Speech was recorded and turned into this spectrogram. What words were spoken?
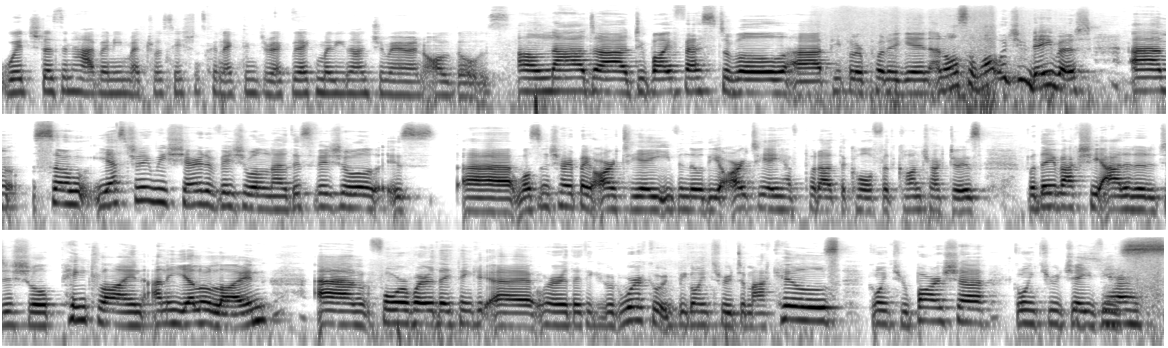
which doesn't have any metro stations connecting directly, like Madinat Jumeirah and all those. Al Nada, Dubai Festival, uh, people are putting in. And also, what would you name it? Um, so, yesterday we shared a visual. Now, this visual is uh, wasn't shared by RTA, even though the RTA have put out the call for the contractors. But they've actually added an additional pink line and a yellow line um, for where they think uh, where they think it would work. It would be going through Damac Hills, going through Barsha, going through JVC. Yes,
